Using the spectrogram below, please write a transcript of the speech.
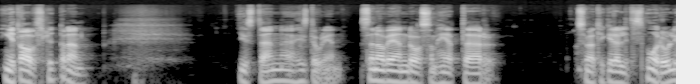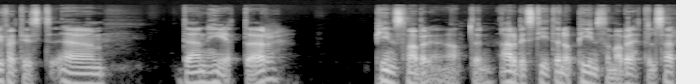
inget avslut på den. Just den uh, historien. Sen har vi en då som heter, som jag tycker är lite smårolig faktiskt. Uh, den heter pinsamma, ja, den, arbetstiteln då, pinsamma berättelser.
